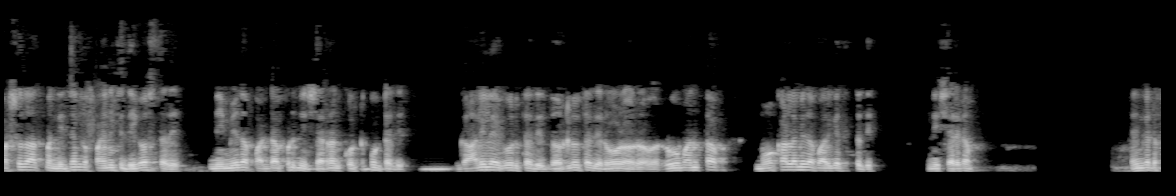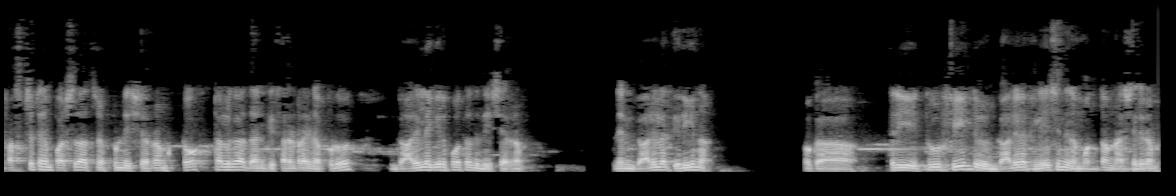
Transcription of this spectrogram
పరిశుధాత్మ నిజంగా పైనుంచి దిగొస్తుంది. నీ మీద పడ్డప్పుడు నీ శరీరం కొట్టుకుంటుంది. గాలిలో ఎగురుతుంది దొర్లుతుంది రూమ్ అంతా మోకాళ్ళ మీద పరిగెత్తుతుంది నీ శరీరం. ఎందుకంటే ఫస్ట్ టైం పరిశుధాచినప్పుడు నీ శరీరం టోటల్గా దానికి సరెండర్ అయినప్పుడు గాలిలో ఎగిరిపోతుంది నీ శరీరం. నేను గాలిలో తిరిగిన ఒక త్రీ టూ ఫీట్ గాలిలోకి లేచింది నా మొత్తం నా శరీరం.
